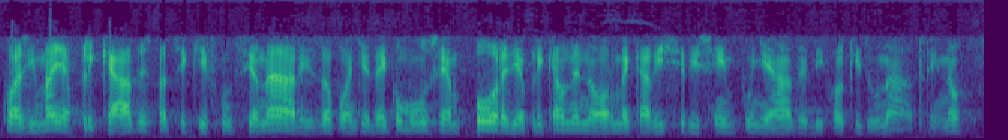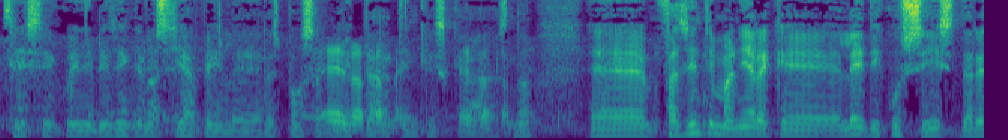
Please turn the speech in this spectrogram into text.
quasi mai applicate, spazio che i funzionari, dopo anche dai comuni, si impone di applicare una norma che rischia di essere impugnata di qualcun altro. No? Sì, sì, quindi bisogna che non si apri le responsabilità in questo caso. No? Eh, facendo in maniera che lei di così si deve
